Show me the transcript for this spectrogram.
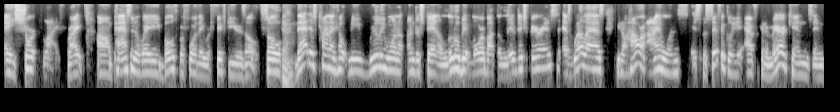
a short life, right? Um, passing away both before they were 50 years old. So yeah. that has kind of helped me really want to understand a little bit more about the lived experience, as well as, you know, how are Iowans, specifically African Americans and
